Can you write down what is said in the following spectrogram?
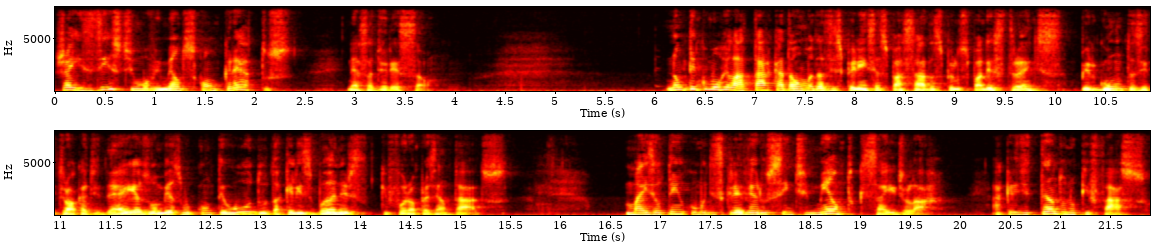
Já existem movimentos concretos nessa direção. Não tem como relatar cada uma das experiências passadas pelos palestrantes, perguntas e troca de ideias ou mesmo conteúdo daqueles banners que foram apresentados. Mas eu tenho como descrever o sentimento que saí de lá, acreditando no que faço,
